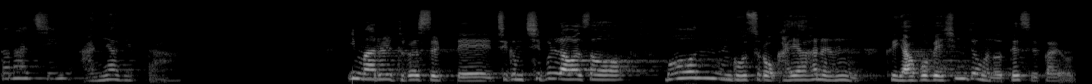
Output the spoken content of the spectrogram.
떠나지 아니하겠다. 이 말을 들었을 때 지금 집을 나와서 먼 곳으로 가야 하는 그 야곱의 심정은 어땠을까요?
